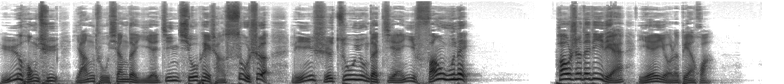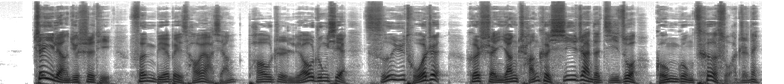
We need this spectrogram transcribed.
于洪区杨土乡的冶金修配厂宿舍临时租用的简易房屋内。抛尸的地点也有了变化，这两具尸体分别被曹亚祥抛至辽中县慈榆坨镇和沈阳长客西站的几座公共厕所之内。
